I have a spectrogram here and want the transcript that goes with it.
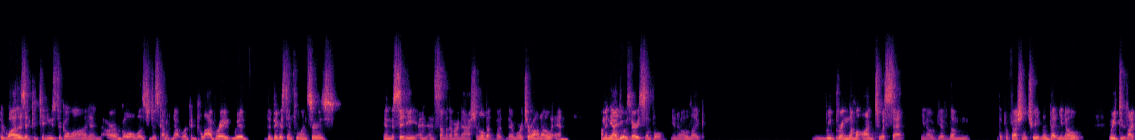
it was and continues to go on. And our goal was to just kind of network and collaborate with the biggest influencers in the city, and, and some of them are national, but but they're more Toronto. And I mean, the idea was very simple, you know, like we bring them onto a set, you know, give them the professional treatment that you know we do like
